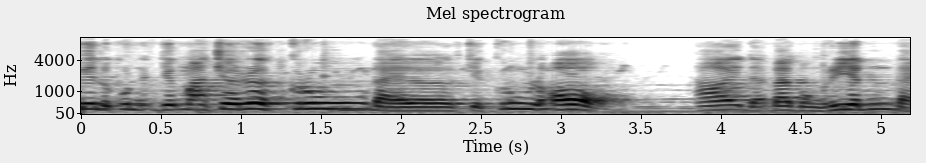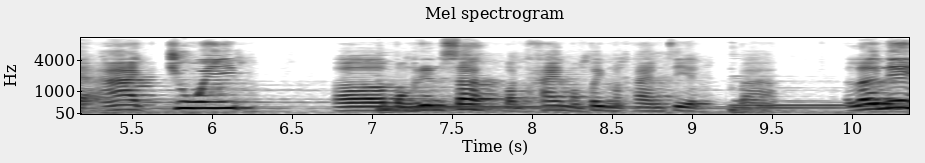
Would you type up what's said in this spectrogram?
មានលោកគ្រូយើងបានជ្រើសរើសគ្រូដែលជាគ្រូល្អហើយដែលបែបបង្រៀនដែលអាចជួយអឺបង្រៀនសិស្សបន្ថែមបំពេញបន្ថែមទៀតបាទឥឡូវនេះ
